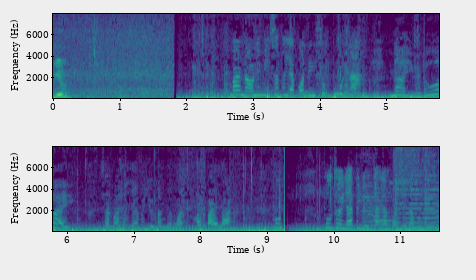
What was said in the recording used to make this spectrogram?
เยี่ยม บ้านเรานี่มีทรัพยากรที่สมบูรณ์นะ น่าอยู่ด้วย ฉันว่าจะย้ายไปอยู่ต่างจังหวัดไม่ไปละ พวกเธอย้ายไปอยู่ต่างจังหวัดนี่เราคง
